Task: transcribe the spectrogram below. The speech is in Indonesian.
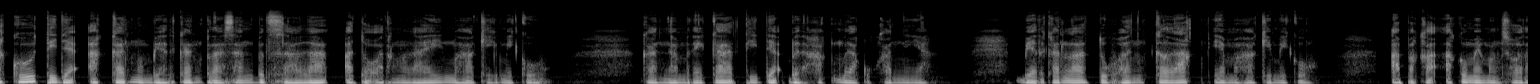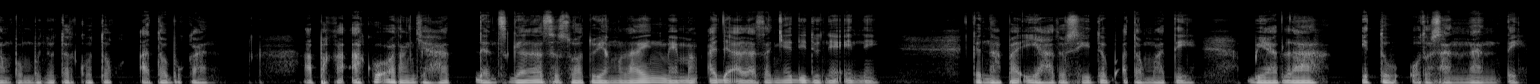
Aku tidak akan membiarkan perasaan bersalah atau orang lain menghakimiku, karena mereka tidak berhak melakukannya. Biarkanlah Tuhan kelak yang menghakimiku. Apakah aku memang seorang pembunuh terkutuk atau bukan? Apakah aku orang jahat dan segala sesuatu yang lain memang ada alasannya di dunia ini? Kenapa ia harus hidup atau mati? Biarlah itu urusan nanti.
